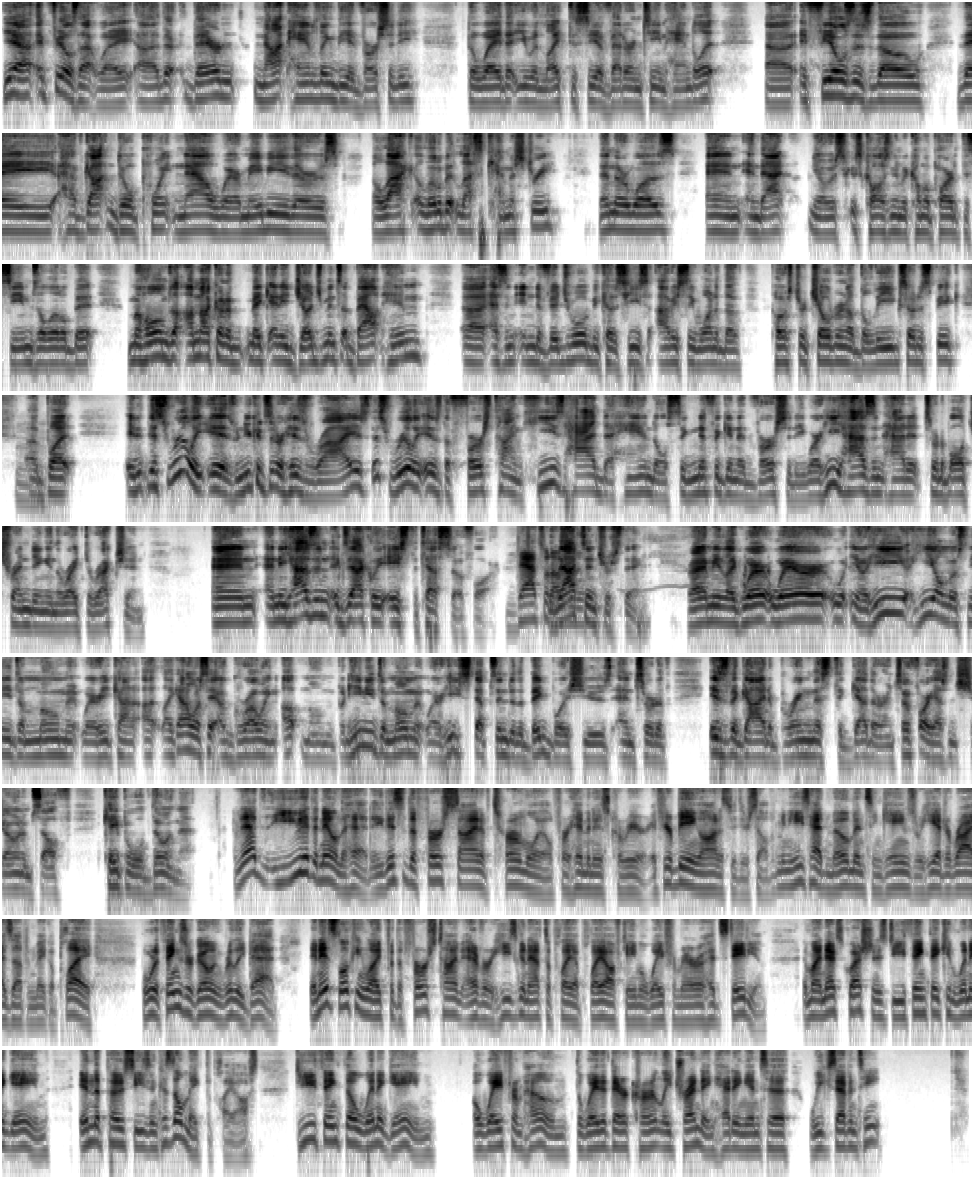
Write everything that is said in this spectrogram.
Yeah, it feels that way. Uh, they're, they're not handling the adversity the way that you would like to see a veteran team handle it. Uh, it feels as though they have gotten to a point now where maybe there's a lack, a little bit less chemistry than there was, and and that you know is, is causing them to come apart at the seams a little bit. Mahomes, I'm not going to make any judgments about him uh, as an individual because he's obviously one of the poster children of the league, so to speak. Mm-hmm. Uh, but it, this really is, when you consider his rise, this really is the first time he's had to handle significant adversity where he hasn't had it sort of all trending in the right direction. And and he hasn't exactly aced the test so far. That's what so that's interesting right? I mean, like where where you know he he almost needs a moment where he kind of uh, like I don't want to say a growing up moment, but he needs a moment where he steps into the big boy shoes and sort of is the guy to bring this together. And so far, he hasn't shown himself capable of doing that. I mean, that you hit the nail on the head. This is the first sign of turmoil for him in his career. If you're being honest with yourself, I mean, he's had moments in games where he had to rise up and make a play, but where things are going really bad. And it's looking like for the first time ever, he's going to have to play a playoff game away from Arrowhead Stadium. And my next question is Do you think they can win a game in the postseason? Because they'll make the playoffs. Do you think they'll win a game away from home the way that they're currently trending heading into week 17?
